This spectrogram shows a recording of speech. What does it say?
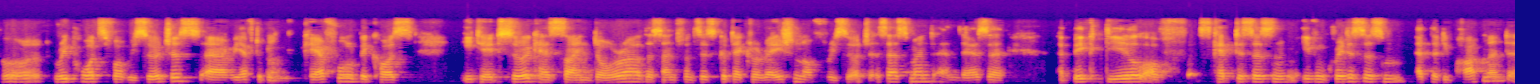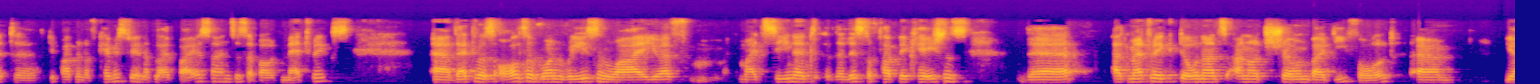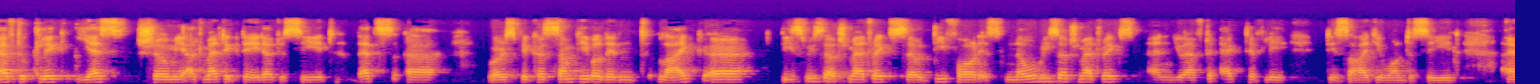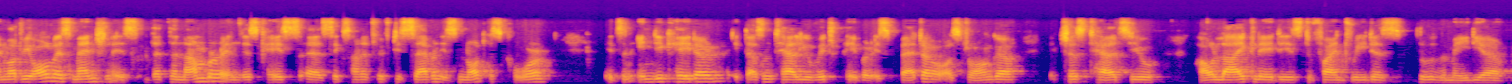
reports for researchers. Uh, we have to be careful because ETH Zurich has signed DORA, the San Francisco Declaration of Research Assessment, and there's a, a big deal of skepticism, even criticism at the department, at the Department of Chemistry and Applied Biosciences about metrics. Uh, that was also one reason why you have might seen it, the list of publications, the altmetric donuts are not shown by default. Um, you have to click yes, show me altmetric data to see it. That's uh, worse because some people didn't like uh, these research metrics. So default is no research metrics, and you have to actively decide you want to see it. And what we always mention is that the number, in this case, uh, 657, is not a score. It's an indicator. It doesn't tell you which paper is better or stronger. It just tells you how likely it is to find readers through the media.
